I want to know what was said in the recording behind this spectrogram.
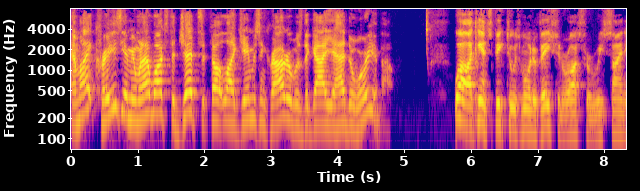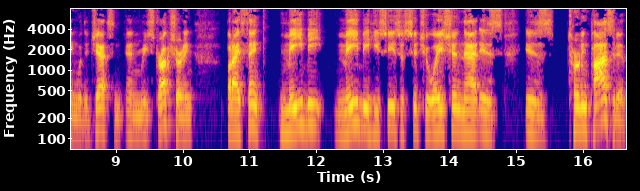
Am I crazy? I mean, when I watched the Jets, it felt like Jamison Crowder was the guy you had to worry about. Well, I can't speak to his motivation, Ross, for re-signing with the Jets and, and restructuring, but I think maybe maybe he sees a situation that is is turning positive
